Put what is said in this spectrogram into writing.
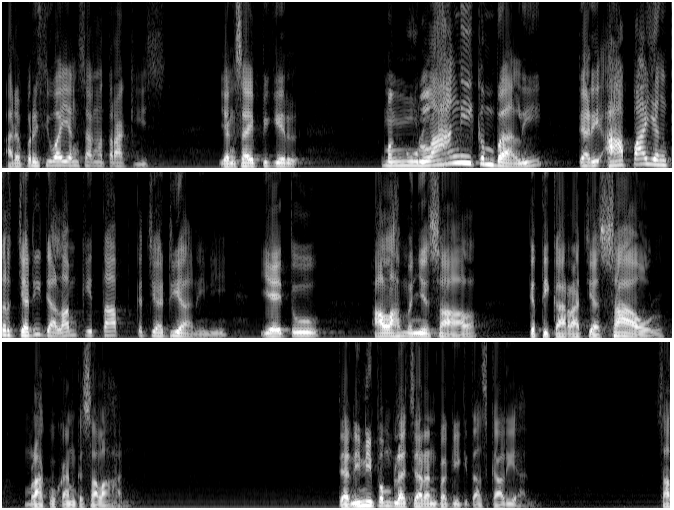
ada peristiwa yang sangat tragis yang saya pikir mengulangi kembali dari apa yang terjadi dalam kitab kejadian ini, yaitu Allah menyesal ketika Raja Saul melakukan kesalahan. Dan ini pembelajaran bagi kita sekalian. 1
